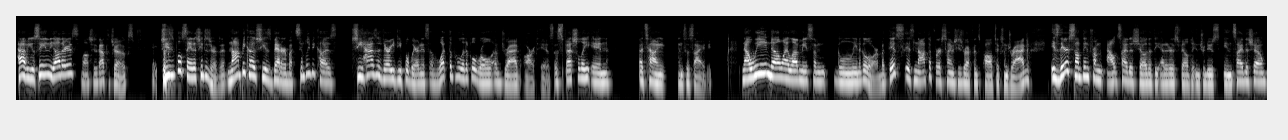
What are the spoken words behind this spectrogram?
Have you seen the others? Well, she's got the jokes. She will say that she deserves it, not because she is better, but simply because she has a very deep awareness of what the political role of drag art is, especially in Italian society. Now, we know I love me some Lina Galore, but this is not the first time she's referenced politics and drag. Is there something from outside the show that the editors failed to introduce inside the show?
